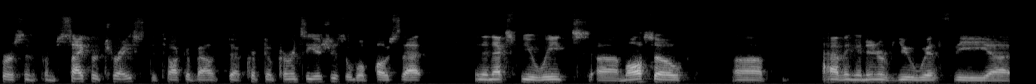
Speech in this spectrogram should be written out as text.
person from CipherTrace to talk about uh, cryptocurrency issues. So we'll post that in the next few weeks. Um, also, uh, having an interview with the uh,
